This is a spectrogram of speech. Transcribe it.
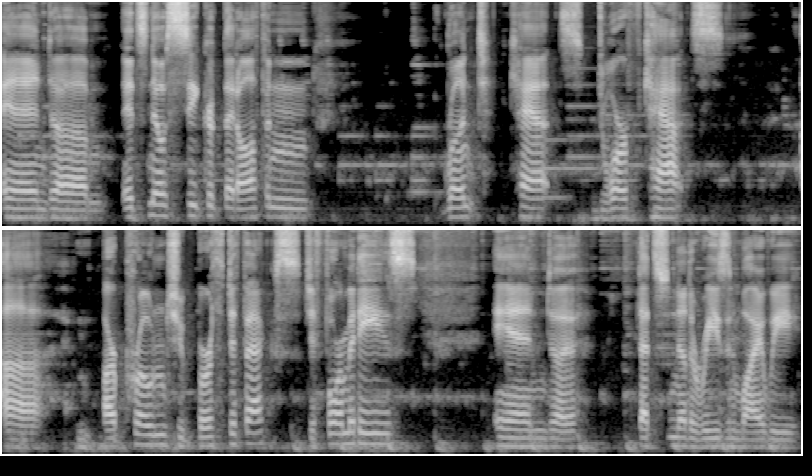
And um, it's no secret that often runt cats, dwarf cats, uh, are prone to birth defects, deformities, and uh, that's another reason why we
